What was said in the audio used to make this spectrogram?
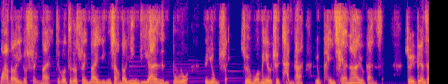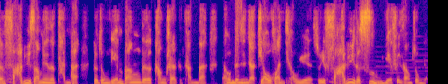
挖到一个水脉，结果这个水脉影响到印第安人部落的用水，所以我们又去谈判，又赔钱啊，又干什么？所以变成法律上面的谈判，各种联邦的 contract 谈判，然后跟人家交换条约，所以法律的事务也非常重要。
